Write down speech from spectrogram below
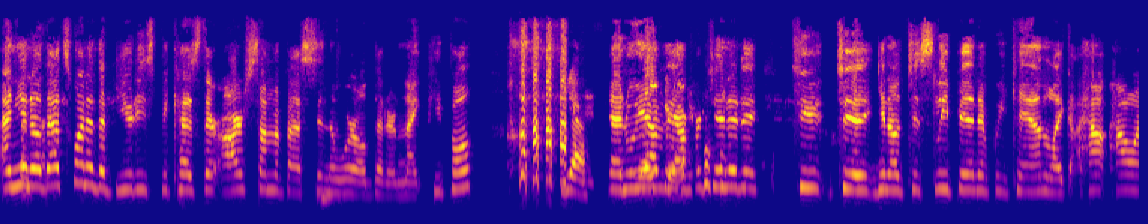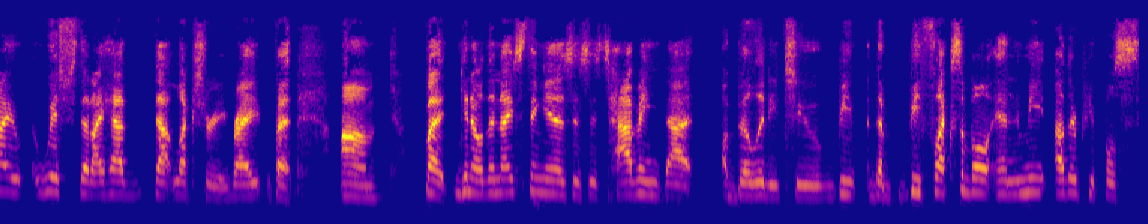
and you know that's one of the beauties because there are some of us in the world that are night people. Yes. And we have the opportunity to to you know to sleep in if we can. Like how how i wish that i had that luxury right? But um but you know the nice thing is is it's having that ability to be the be flexible and meet other people's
